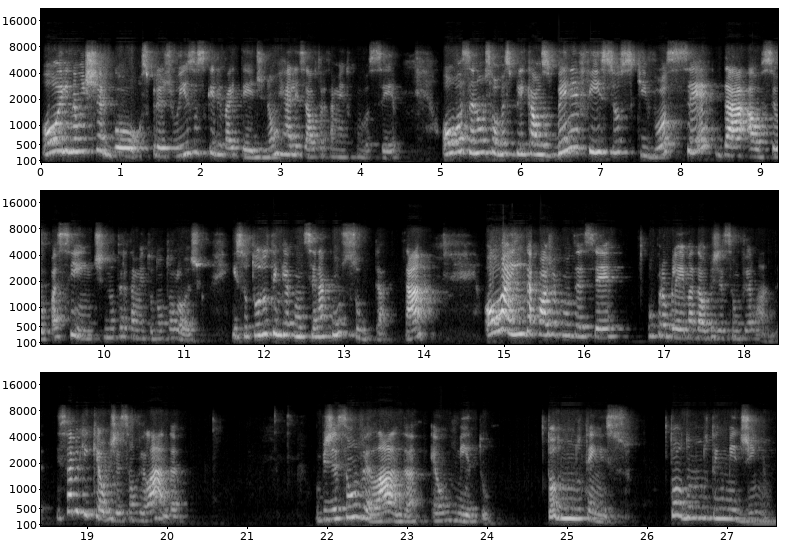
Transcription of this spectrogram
ou ele não enxergou os prejuízos que ele vai ter de não realizar o tratamento com você, ou você não soube explicar os benefícios que você dá ao seu paciente no tratamento odontológico. Isso tudo tem que acontecer na consulta, tá? Ou ainda pode acontecer o problema da objeção velada. E sabe o que é objeção velada? Objeção velada é o medo. Todo mundo tem isso. Todo mundo tem um medinho.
